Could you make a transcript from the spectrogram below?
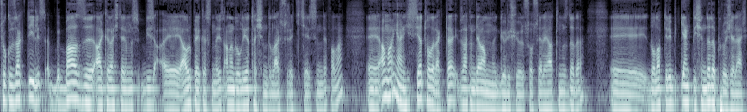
çok uzak değiliz. Bazı arkadaşlarımız biz e, Avrupa yakasındayız. Anadolu'ya taşındılar süreç içerisinde falan. E, ama yani hissiyat olarak da zaten devamlı görüşüyoruz sosyal hayatımızda da. E, Dolapdere Big Gang dışında da projeler,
